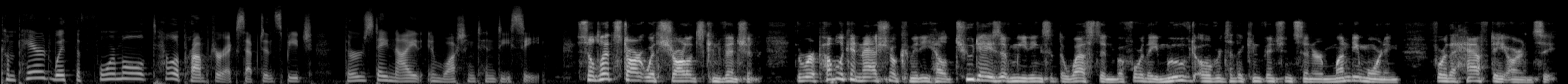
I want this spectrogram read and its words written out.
compared with the formal teleprompter acceptance speech Thursday night in Washington, D.C. So let's start with Charlotte's convention. The Republican National Committee held two days of meetings at the Westin before they moved over to the convention center Monday morning for the half day RNC.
